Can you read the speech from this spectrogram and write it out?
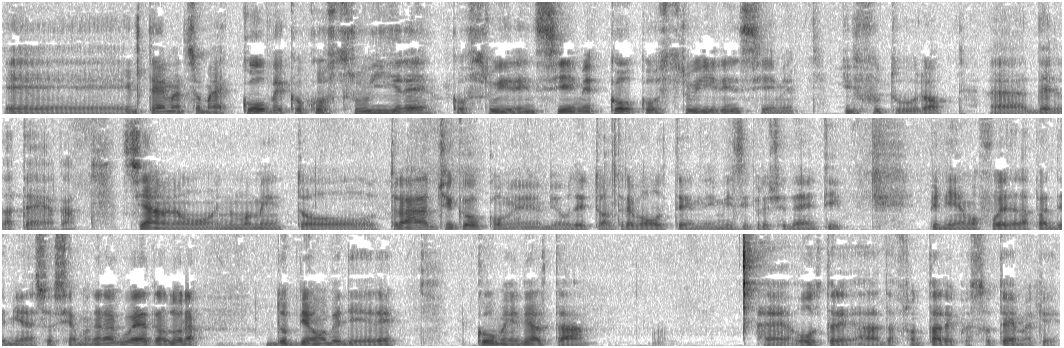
Eh, il tema insomma è come co-costruire, costruire insieme, co-costruire insieme il futuro eh, della Terra. Siamo in un momento tragico, come abbiamo detto altre volte nei mesi precedenti, veniamo fuori dalla pandemia, adesso siamo nella guerra, allora dobbiamo vedere come in realtà, eh, oltre ad affrontare questo tema che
